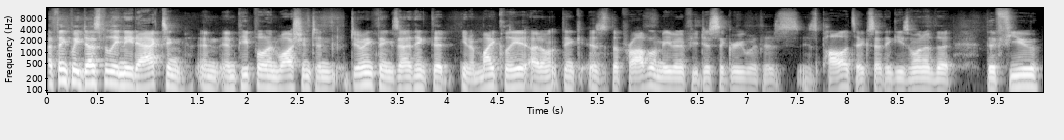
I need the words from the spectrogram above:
I think we desperately need acting and, and people in Washington doing things. And I think that, you know, Mike Lee, I don't think is the problem, even if you disagree with his his politics. I think he's one of the the few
